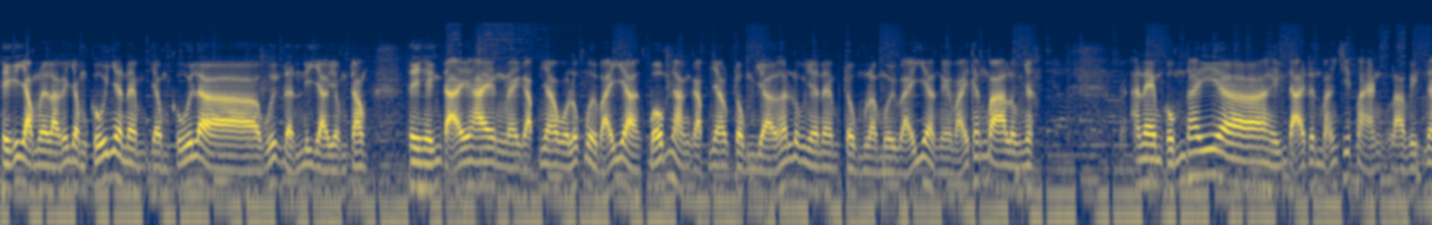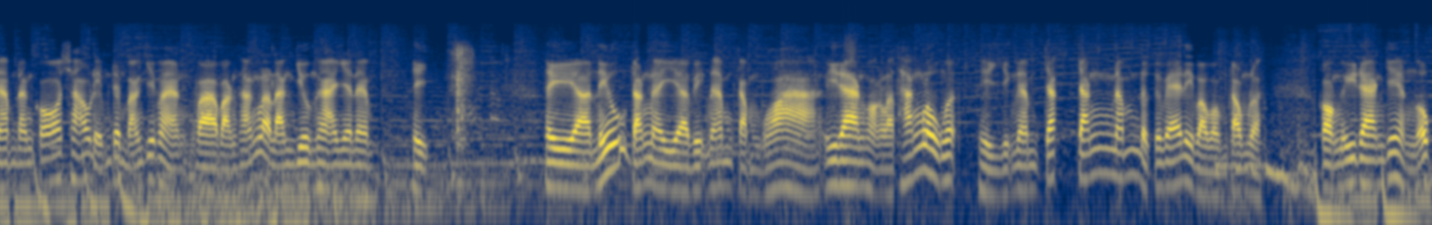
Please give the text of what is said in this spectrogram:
Thì cái dòng này là cái dòng cuối nha anh em. Dòng cuối là quyết định đi vào vòng trong. Thì hiện tại hai thằng này gặp nhau vào lúc 17 giờ. Bốn thằng gặp nhau trùng giờ hết luôn nha anh em. Trùng là 17 giờ ngày 7 tháng 3 luôn nha. Anh em cũng thấy uh, hiện tại trên bảng xếp hạng là Việt Nam đang có 6 điểm trên bảng xếp hạng và bàn thắng là đang dương hai nha anh em. Thì thì à, nếu trận này à, Việt Nam cầm hòa Iran hoặc là thắng luôn á thì Việt Nam chắc chắn nắm được cái vé đi vào vòng trong rồi. Còn Iran với thằng Úc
